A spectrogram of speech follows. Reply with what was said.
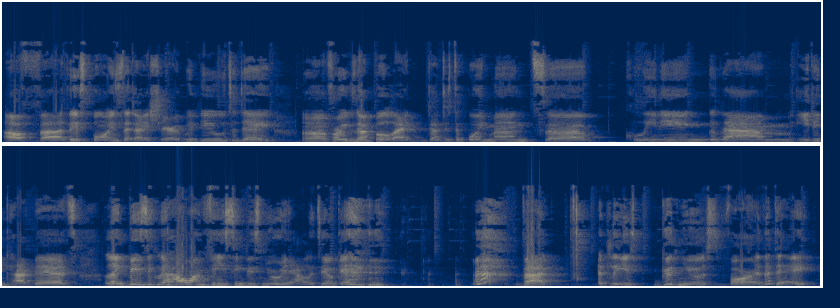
of uh, these points that I shared with you today. Uh, for example, like dentist appointments, uh, cleaning them, eating habits, like basically how I'm facing this new reality, okay? but at least good news for the day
